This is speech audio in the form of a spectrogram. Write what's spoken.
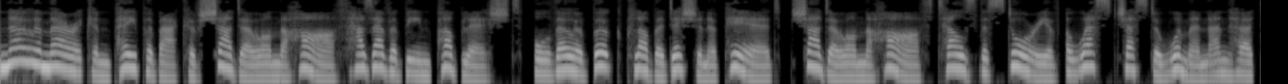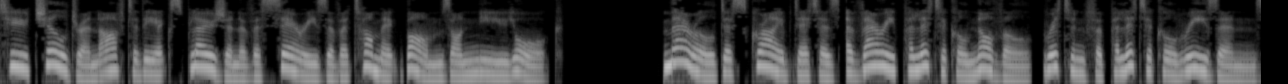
No American paperback of Shadow on the Hearth has ever been published, although a book club edition appeared. Shadow on the Hearth tells the story of a Westchester woman and her two children after the explosion of a series of atomic bombs on New York. Merril described it as a very political novel, written for political reasons.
